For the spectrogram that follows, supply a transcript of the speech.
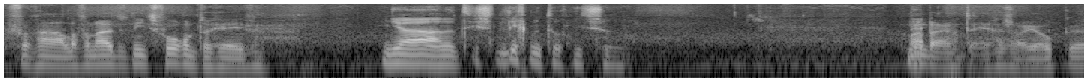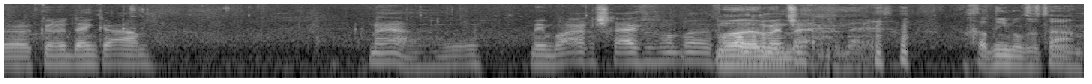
verhalen vanuit het niets vorm te geven. Ja, dat is, ligt me toch niet zo. Maar Nee. daarentegen zou je ook eh, kunnen denken aan, nou ja, eh memoires schrijven van, eh, van andere bij mensen. mij- bij mij, gaat niemand wat aan.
